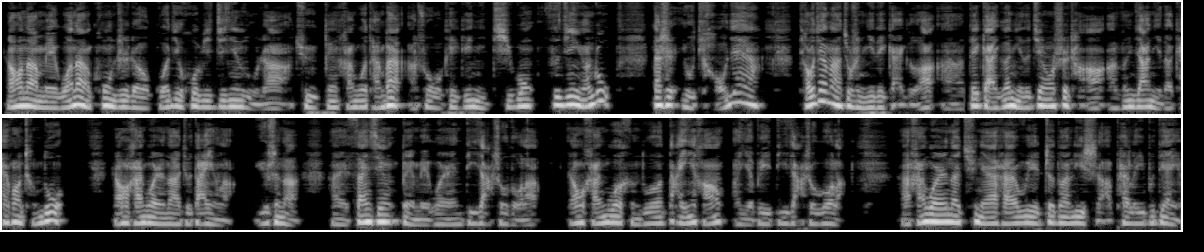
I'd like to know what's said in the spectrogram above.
然后呢，美国呢控制着国际货币基金组织啊，去跟韩国谈判啊，说我可以给你提供资金援助，但是有条件呀。条件呢就是你得改革啊，得改革你的金融市场啊，增加你的开放程度。然后韩国人呢就答应了。于是呢，哎，三星被美国人低价收走了，然后韩国很多大银行啊也被低价收购了。啊，韩国人呢去年还为这段历史啊拍了一部电影，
